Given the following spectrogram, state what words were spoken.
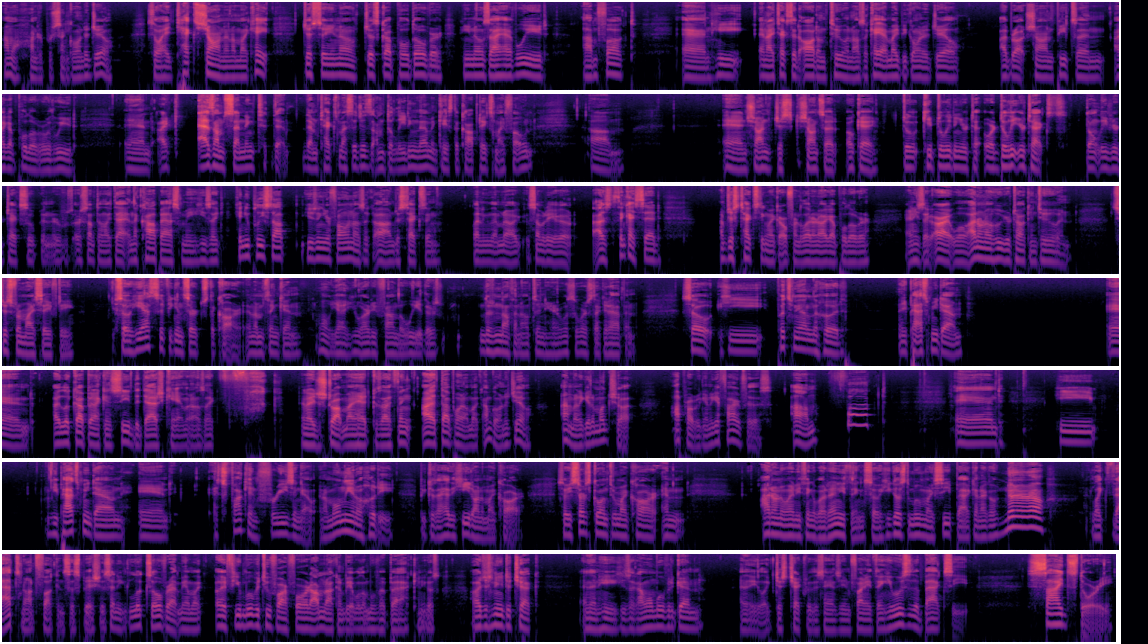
I'm 100% going to jail. So I text Sean, and I'm like, hey, just so you know, just got pulled over. He knows I have weed. I'm fucked. And he and I texted Autumn too, and I was like, hey, I might be going to jail. I brought Sean pizza, and I got pulled over with weed. And I, as I'm sending t- them text messages, I'm deleting them in case the cop takes my phone. Um, and Sean just Sean said, "Okay, del- keep deleting your te- or delete your texts. Don't leave your texts open or, or something like that." And the cop asked me, he's like, "Can you please stop using your phone?" I was like, "Oh, I'm just texting, letting them know somebody." Uh, I think I said, "I'm just texting my girlfriend to let her know I got pulled over." And he's like, "All right, well, I don't know who you're talking to, and it's just for my safety." So he asks if he can search the car, and I'm thinking, "Oh yeah, you already found the weed. There's there's nothing else in here. What's the worst that could happen?" So he puts me on the hood and he pats me down. And I look up and I can see the dash cam and I was like, fuck. And I just dropped my head because I think I, at that point I'm like, I'm going to jail. I'm going to get a mugshot. I'm probably going to get fired for this. I'm fucked. And he he pats me down and it's fucking freezing out and I'm only in a hoodie because I had the heat on in my car. So he starts going through my car, and I don't know anything about anything. So he goes to move my seat back, and I go, no, no, no. Like, that's not fucking suspicious. And he looks over at me. I'm like, oh, if you move it too far forward, I'm not going to be able to move it back. And he goes, oh, I just need to check. And then he, he's like, I won't move it again. And he, like, just checked with his hands. He didn't find anything. He moves to the back seat. Side story.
